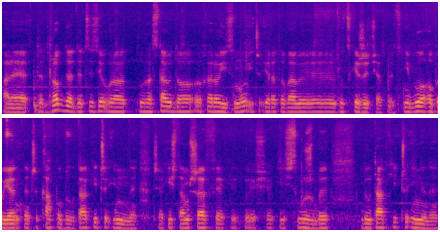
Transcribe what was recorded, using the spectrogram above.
ale te drobne decyzje ura, urastały do heroizmu i, i ratowały ludzkie życia. Nie było obojętne, czy kapo był taki, czy inny, czy jakiś tam szef jakiegoś, jakiejś służby był taki, czy inny.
